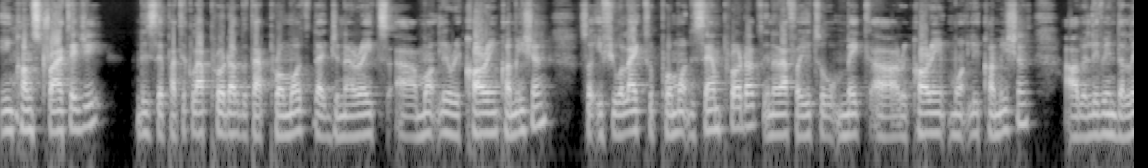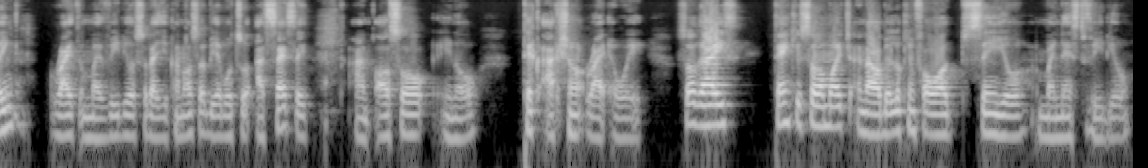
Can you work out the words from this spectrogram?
income strategy. This is a particular product that I promote that generates a monthly recurring commission. So if you would like to promote the same product in order for you to make a recurring monthly commission, I'll be leaving the link right in my video so that you can also be able to access it and also, you know, take action right away. So guys, thank you so much and I'll be looking forward to seeing you in my next video.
